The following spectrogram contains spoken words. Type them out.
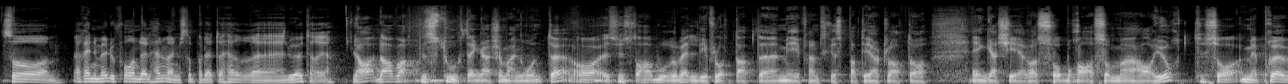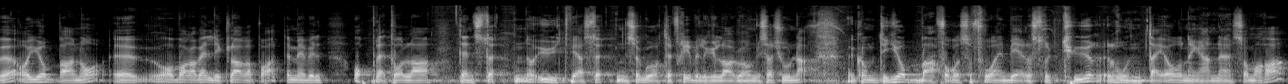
Så jeg regner med du får en del henvendelser på dette her, eh, du òg, Terje? Ja, det har vært et stort engasjement rundt det. Og jeg syns det har vært veldig flott at eh, vi i Fremskrittspartiet har klart å engasjere oss så bra som vi har gjort. Så vi prøver å jobbe nå eh, og være veldig klare på at vi vil opprettholde den støtten og utvide støtten som går til frivillige lag og organisasjoner. Vi kommer til å jobbe for oss å få en bedre struktur rundt de ordningene som vi har.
